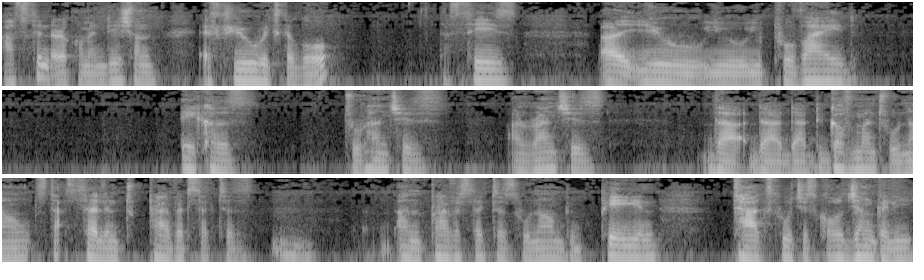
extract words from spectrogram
I've seen a recommendation a few weeks ago that says uh, you, you, you provide acres to ranches and ranches that, that, that the government will now start selling to private sectors. Mm and private sectors will now be paying tax, which is called jangali,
